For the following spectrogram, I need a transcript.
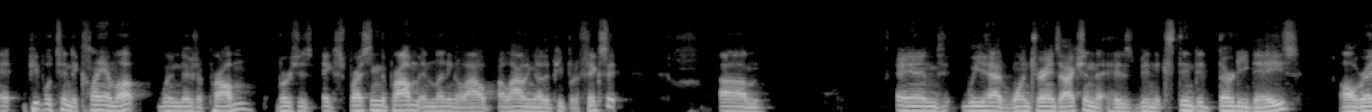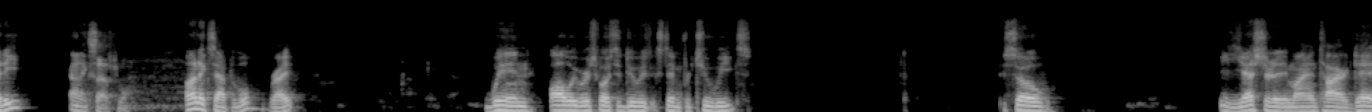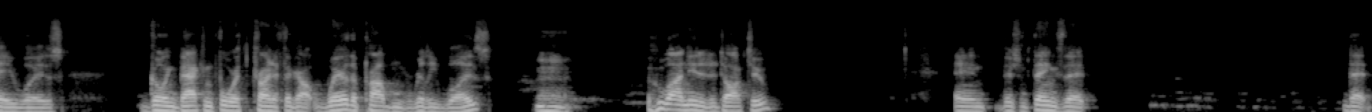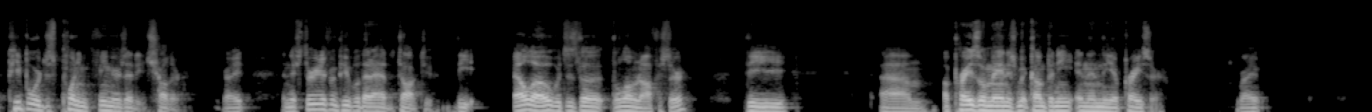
eh, people tend to clam up when there's a problem versus expressing the problem and letting allow allowing other people to fix it. Um and we had one transaction that has been extended 30 days already? Unacceptable. unacceptable right? When all we were supposed to do is extend for two weeks. So yesterday my entire day was going back and forth trying to figure out where the problem really was. Hmm who I needed to talk to. And there's some things that that people were just pointing fingers at each other, right? And there's three different people that I had to talk to. The LO, which is the the loan officer, the um, appraisal management company, and then the appraiser, right?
